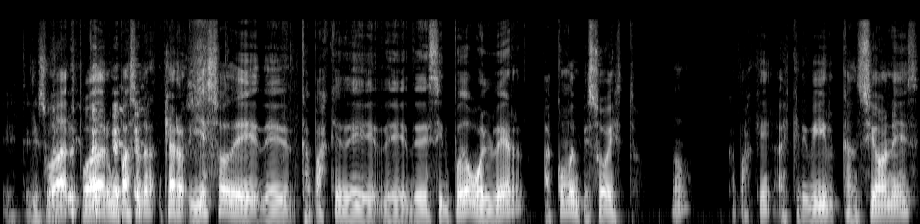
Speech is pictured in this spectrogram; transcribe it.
Este, puedo, dar un paso atrás. Claro, y eso de, capaz que de, decir, puedo volver a cómo empezó esto, ¿no? Capaz que a escribir canciones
